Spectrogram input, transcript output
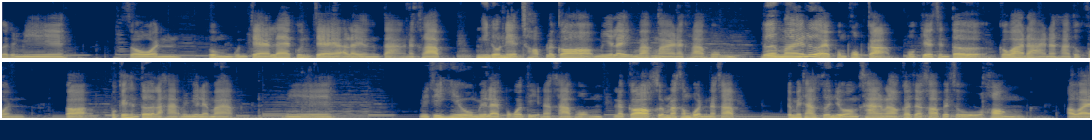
ก็จะมีโซนกลุ่มกุญแจแลกกุญแจอะไรต่างๆนะครับ มี donate shop แล้วก็มีอะไรอีกมากมายนะครับผม เดินมาเรื่อยผมพบกับโปเกเซ็นเตอร์ก็ว่าได้นะฮะทุกคน ก็โปเกเซนเตอร์ละฮะไม่มีอะไรมาก มีมีที่ฮิลมีอะไรปกตินะครับผมแล้วก็ขึ้นมาข้างบนนะครับ จะมีทางขึ้นอยู่ข้างๆแล้วก็จะเข้าไปสู่ห้องเอาไว้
